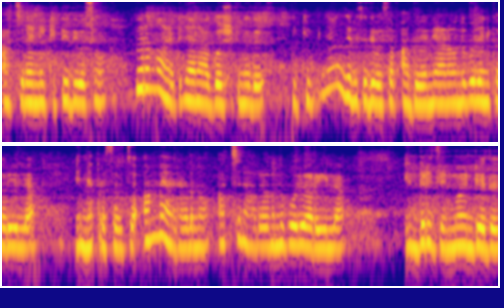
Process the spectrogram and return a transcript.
അച്ഛൻ എന്നെ കിട്ടിയ ദിവസം പിറന്നാളായിട്ട് ഞാൻ ആഘോഷിക്കുന്നത്. എനിക്കും ഞാൻ ജനിച്ച ദിവസം അത് തന്നെയാണോ എന്ന് പോലും എനിക്കറിയില്ല. എന്നെ പ്രസവിച്ച അമ്മ ആരാണെന്നോ അച്ഛൻ ആരാണെന്ന് പോലും അറിയില്ല. എന്തൊരു ജന്മം എന്റേത്.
